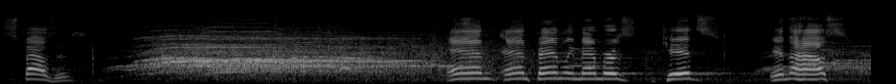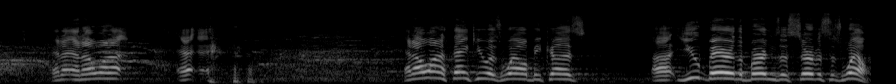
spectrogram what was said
spouses and and family members, kids, in the house, and and I want to. And I want to thank you as well because uh, you bear the burdens of service as well,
